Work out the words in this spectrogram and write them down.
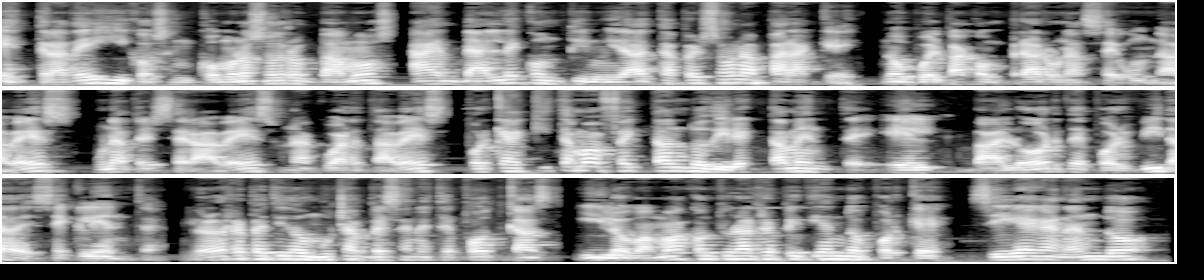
estratégicos en cómo nosotros vamos a darle continuidad a esta persona para que nos vuelva a comprar una segunda vez, una tercera vez, una cuarta vez, porque aquí estamos afectando directamente el valor de por vida de ese cliente. Yo lo he repetido muchas veces en este podcast y lo vamos a continuar repitiendo porque sigue ganando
